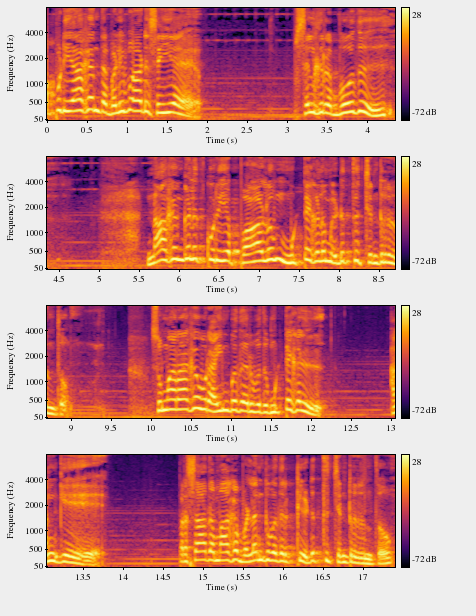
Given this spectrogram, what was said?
அப்படியாக அந்த வழிபாடு செய்ய செல்கிற போது நாகங்களுக்குரிய பாலும் முட்டைகளும் எடுத்துச் சென்றிருந்தோம். சுமாராக ஒரு ஐம்பது அறுபது முட்டைகள் அங்கே பிரசாதமாக விளங்குவதற்கு எடுத்து சென்றிருந்தோம்.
